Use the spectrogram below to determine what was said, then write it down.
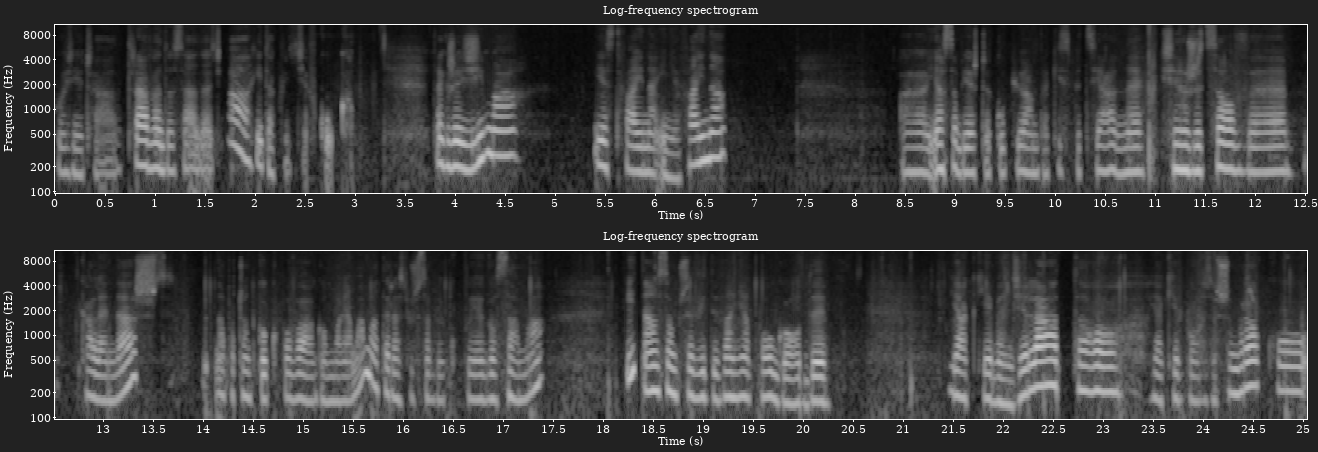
Później trzeba trawę dosadzać. Ach, i tak widzicie w kółko. Także zima jest fajna i niefajna. Ja sobie jeszcze kupiłam taki specjalny księżycowy kalendarz. Na początku kupowała go moja mama, teraz już sobie kupuję go sama. I tam są przewidywania pogody. Jakie będzie lato, jakie było w zeszłym roku.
